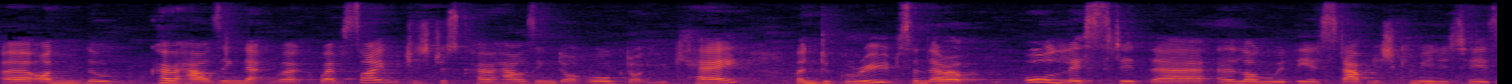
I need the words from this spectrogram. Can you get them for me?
uh, on the Co-Housing Network website, which is just cohousing.org.uk, under groups, and they're all listed there along with the established communities.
